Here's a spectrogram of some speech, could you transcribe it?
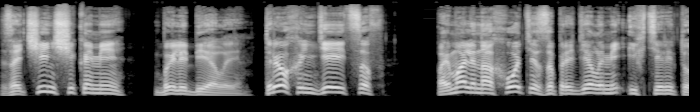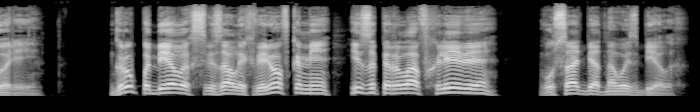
зачинщиками были белые. Трех индейцев поймали на охоте за пределами их территории. Группа белых связала их веревками и заперла в хлеве в усадьбе одного из белых.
